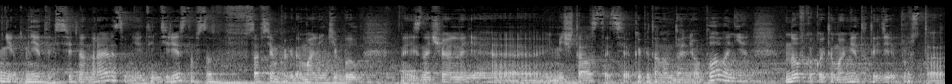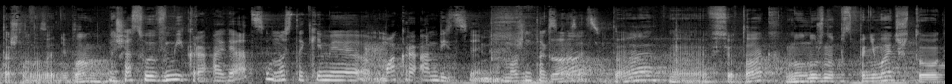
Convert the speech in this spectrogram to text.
Нет, мне это действительно нравится, мне это интересно. Совсем, когда маленький был, изначально я мечтал стать капитаном дальнего плавания, но в какой-то момент эта идея просто отошла на задний план. Но сейчас вы в микроавиации, но с такими макроамбициями, можно так да, сказать. Да, э, все так. Но нужно понимать, что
